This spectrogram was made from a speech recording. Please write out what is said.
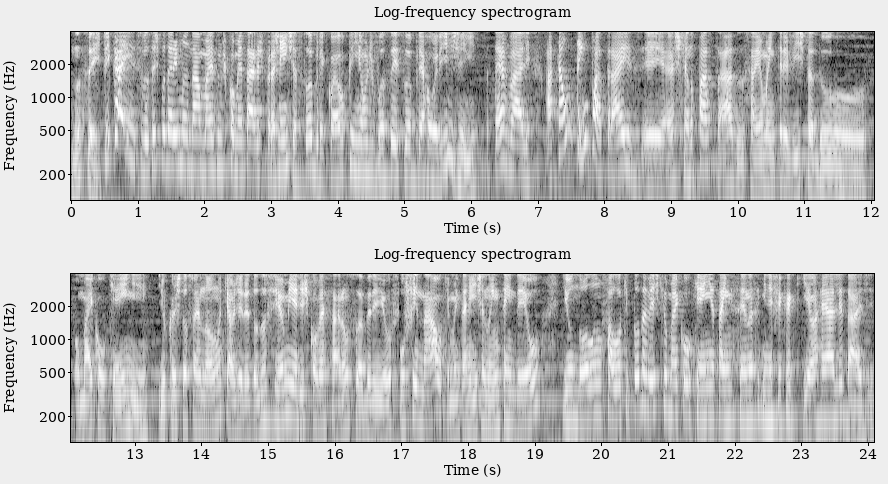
Não sei. Fica aí, se vocês puderem mandar mais uns comentários pra gente sobre qual é a opinião de vocês sobre a origem, até vale. Até um tempo atrás, é, acho que ano passado, saiu uma entrevista do o Michael Caine e o Christopher Nolan, que é o diretor do filme, e eles conversaram sobre o, o final, que muita gente não entendeu, e o Nolan falou que toda vez que o Michael Caine tá em cena significa que é a realidade.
